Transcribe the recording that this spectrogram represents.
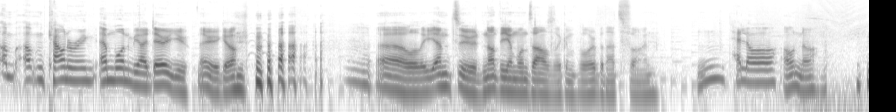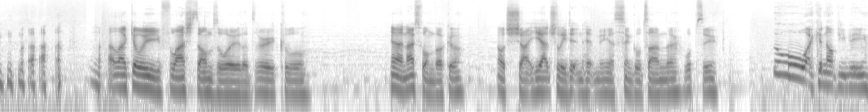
I'm, I'm countering. M1 me, I dare you. There you go. oh, well, the M2, not the M1s I was looking for, but that's fine. Mm, hello. Oh, no. I like how he flash thumbs away. That's very cool. Yeah, nice one, Bucko. Oh, shit. He actually didn't hit me a single time there. Whoopsie. Oh, I cannot be B.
